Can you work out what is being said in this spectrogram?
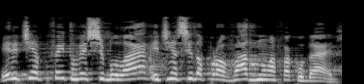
Ele tinha feito vestibular e tinha sido aprovado numa faculdade.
